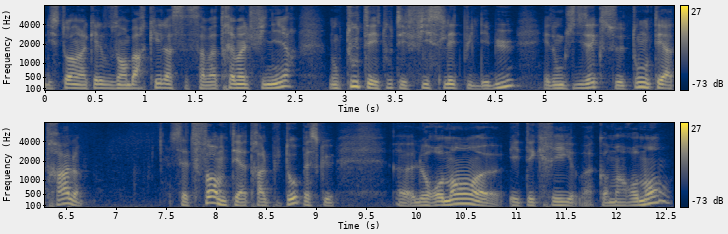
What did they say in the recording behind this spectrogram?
l'histoire dans laquelle vous embarquez là ça, va très mal finir. Donc tout est tout est ficelé depuis le début. Et donc je disais que ce ton théâtral cette forme théâtrale plutôt parce que euh, le roman euh, est écrit bah, comme un roman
